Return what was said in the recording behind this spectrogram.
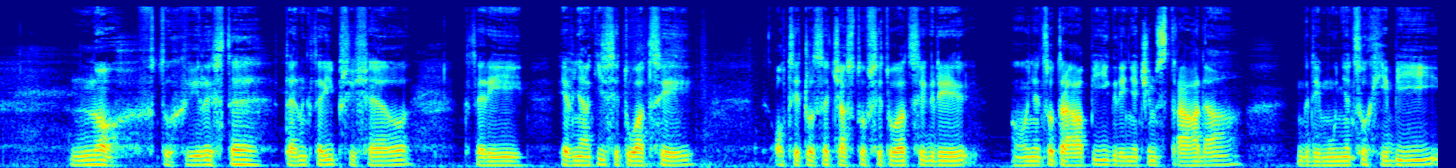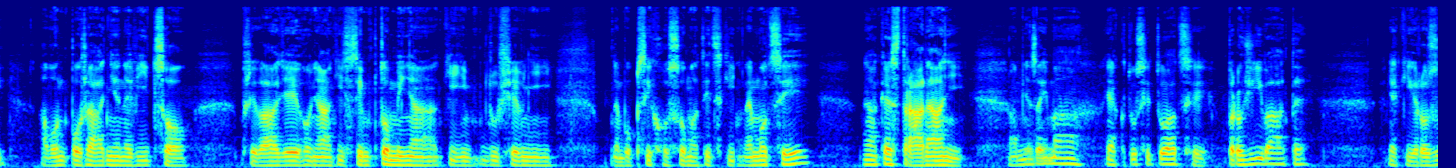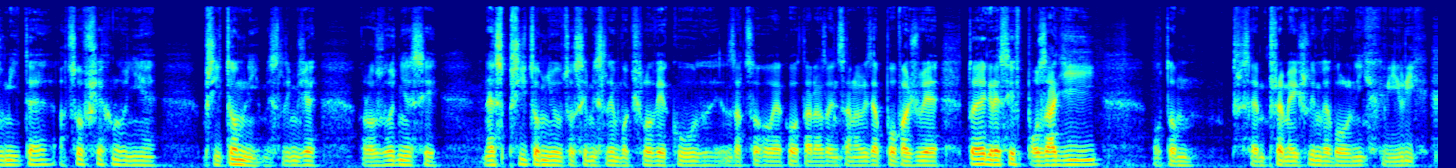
No, v tu chvíli jste ten, který přišel, který je v nějaké situaci, ocitl se často v situaci, kdy ho něco trápí, kdy něčím strádá, kdy mu něco chybí a on pořádně neví co. Přivádějí ho nějaký symptomy, nějaký duševní nebo psychosomatický nemoci nějaké strádání. A mě zajímá, jak tu situaci prožíváte, jak ji rozumíte a co všechno v ní je přítomný. Myslím, že rozhodně si nespřítomňuju, co si myslím o člověku, za co ho jako ta Dazaňs analýza považuje. To je kde si v pozadí, o tom jsem přemýšlím ve volných chvílích.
